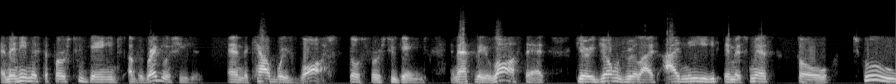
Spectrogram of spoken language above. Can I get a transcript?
and then he missed the first two games of the regular season. And the Cowboys lost those first two games. And after they lost that, Jerry Jones realized I need Emmitt Smith. So screw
